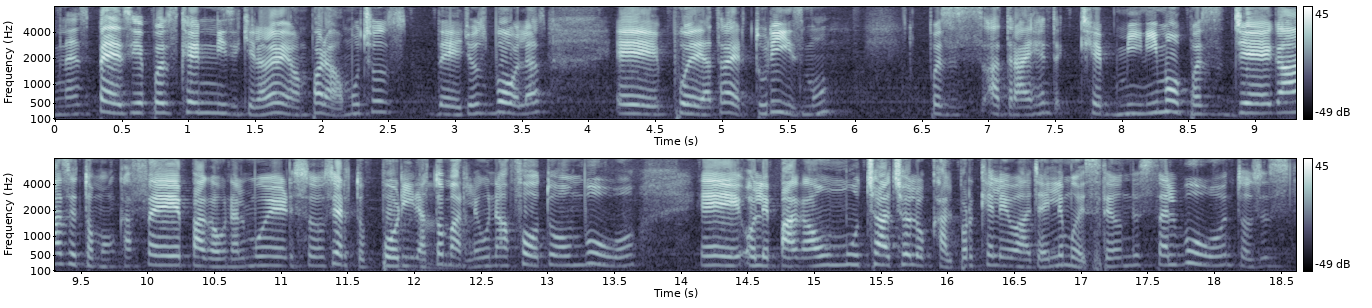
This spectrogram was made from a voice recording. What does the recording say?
una especie pues que ni siquiera le habían parado muchos de ellos bolas, eh, puede atraer turismo, pues atrae gente que mínimo pues llega, se toma un café, paga un almuerzo, ¿cierto? Por ir a tomarle una foto a un búho eh, o le paga a un muchacho local porque le vaya y le muestre dónde está el búho. Entonces,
